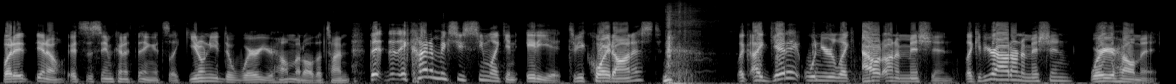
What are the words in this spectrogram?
But it you know it's the same kind of thing. It's like you don't need to wear your helmet all the time. That that- it kind of makes you seem like an idiot, to be quite honest. like I get it when you're like out on a mission. Like if you're out on a mission, wear your helmet.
